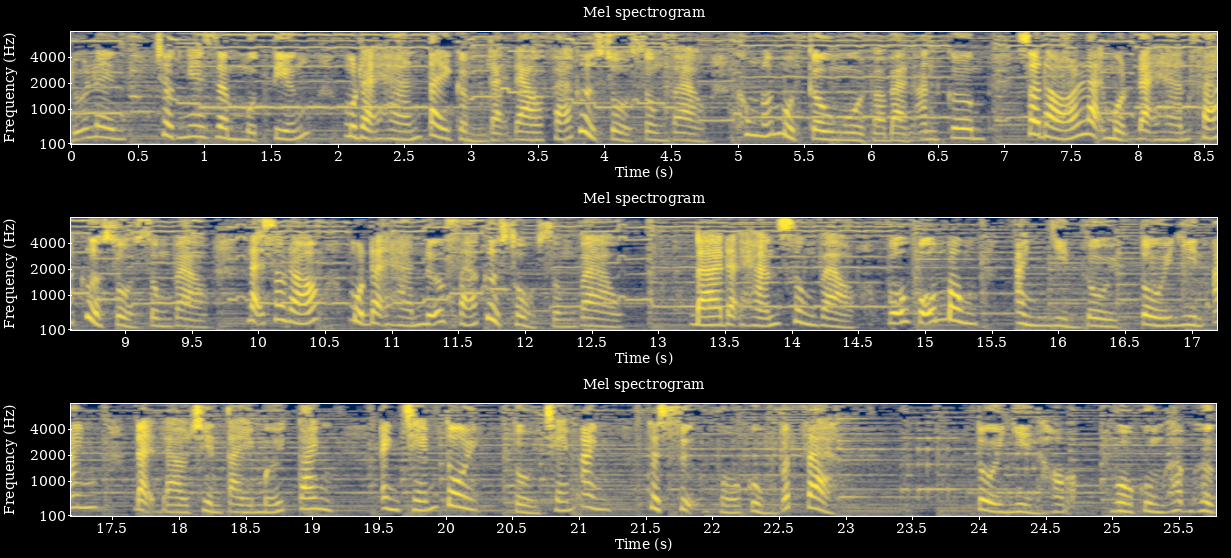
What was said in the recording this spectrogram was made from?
đũa lên, chợt nghe dầm một tiếng, một đại hán tay cầm đại đao phá cửa sổ xông vào, không nói một câu ngồi vào bàn ăn cơm, sau đó lại một đại hán phá cửa sổ xông vào, lại sau đó một đại hán nữa phá cửa sổ xông vào. Ba đại hán xông vào, vỗ vỗ mông, anh nhìn tôi, tôi nhìn anh, đại đao trên tay mới toanh. Anh chém tôi, tôi chém anh, thật sự vô cùng vất vả. Tôi nhìn họ, vô cùng hậm hực,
